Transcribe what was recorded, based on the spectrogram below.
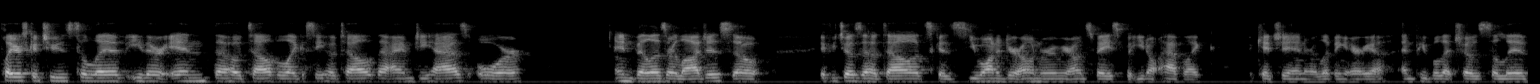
players could choose to live either in the hotel, the Legacy Hotel that IMG has, or in villas or lodges. So if you chose a hotel, it's because you wanted your own room, your own space, but you don't have like a kitchen or a living area. And people that chose to live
